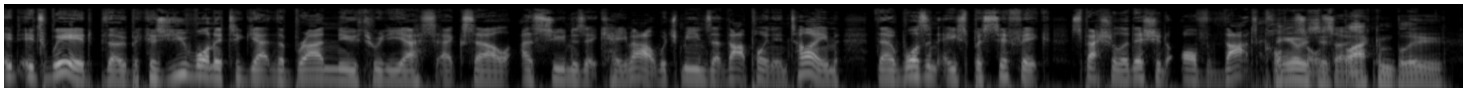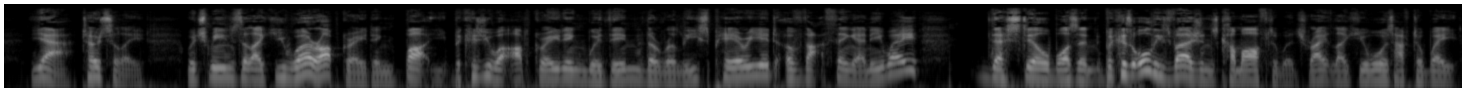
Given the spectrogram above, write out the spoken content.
it's weird, though, because you wanted to get the brand new 3DS XL as soon as it came out, which means at that point in time, there wasn't a specific special edition of that I console. think it was just so- black and blue. yeah, totally. Which means that like you were upgrading, but because you were upgrading within the release period of that thing anyway, there still wasn't because all these versions come afterwards, right? Like you always have to wait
